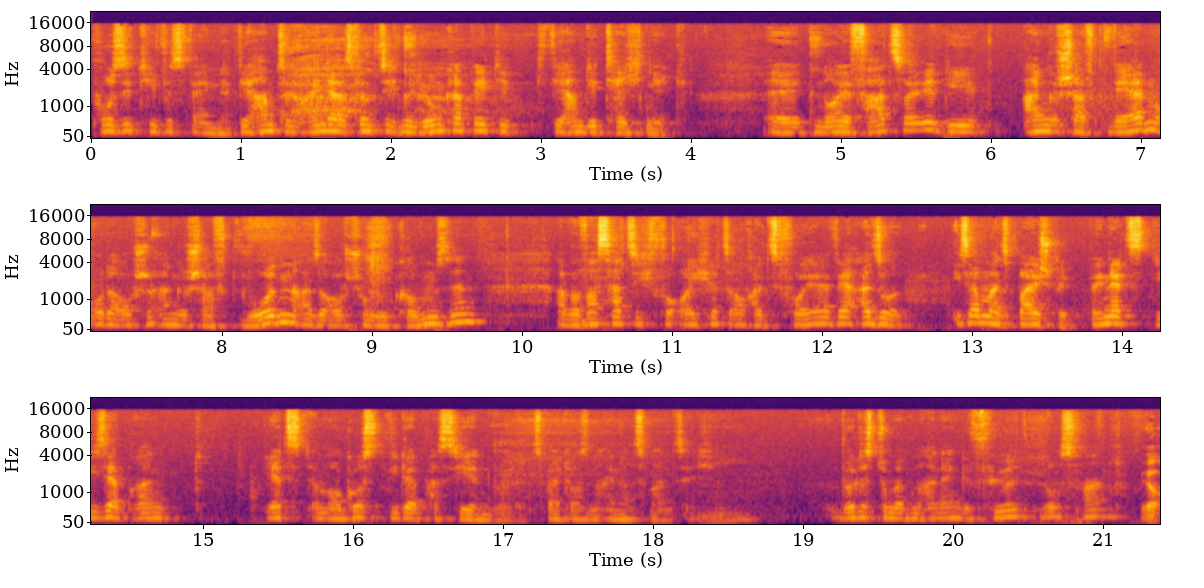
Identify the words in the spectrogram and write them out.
Positives verändert? Wir haben zum einen das 50 Millionen Kapitel, wir haben die Technik. Äh, neue Fahrzeuge, die angeschafft werden oder auch schon angeschafft wurden, also auch schon gekommen sind. Aber was hat sich für euch jetzt auch als Feuerwehr, also ich sage mal als Beispiel, wenn jetzt dieser Brand jetzt im August wieder passieren würde, 2021, mhm. würdest du mit einem anderen Gefühl losfahren? Ja,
